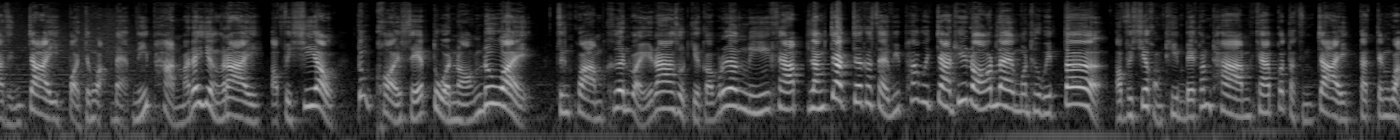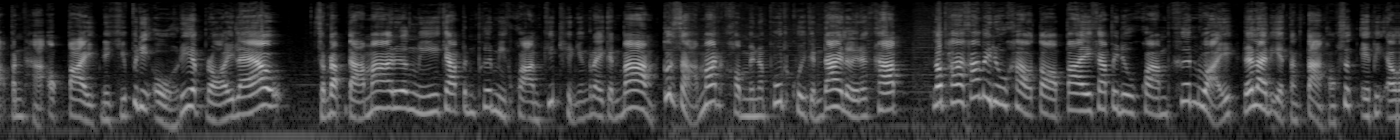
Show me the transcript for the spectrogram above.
ตัดสินใจปล่อยจังหวะแบบนี้ผ่านมาได้อย่างไรออฟฟิเชียลต้องคอยเซฟตัวน้องด้วยซึ่งความเคลื่อนไหวล่าสุดเกี่ยวกับเรื่องนี้ครับ หลังจากเจอกระแสวิพากษ์วิจารณ์ที่ร้อนแรงบนทวิตเตอร์ออฟฟิเชียลของทีมเบคอนไทม์ครับก็ตัดสินใจ ตัดจังหวะปัญหาออกไปในคลิปวิดีโอเรียบร้อยแล้ว สำหรับดราม่าเรื่องนี้ครับเพื่อนๆมีความคิดเห็นอย่างไรกันบ้าง ก็สามารถคอมเมนต์พูดคุยกันได้เลยนะครับเราพาข้าไปดูข่าวต่อไปครับไปดูความเคลื่อนไหว และรายละเอียดต่างๆของศึก APL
